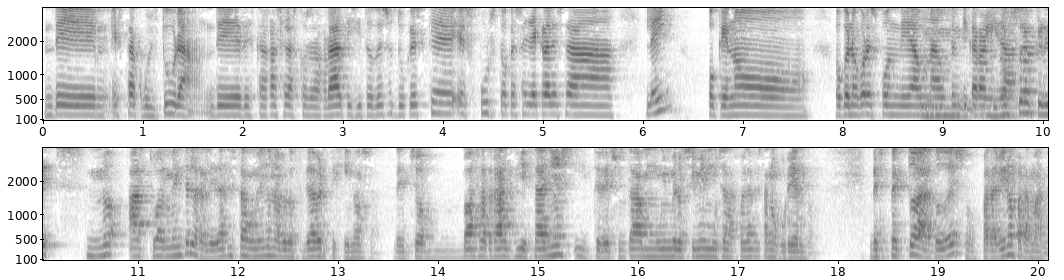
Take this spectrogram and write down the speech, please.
de esta cultura, de descargarse las cosas gratis y todo eso, ¿tú crees que es justo que se haya creado esa ley o que no, o que no corresponde a una Mm, auténtica realidad? No se ha cre- no, actualmente la realidad se está moviendo a una velocidad vertiginosa. De hecho, vas atrás 10 años y te resulta muy inverosímil muchas de las cosas que están ocurriendo. Respecto a todo eso, para bien o para mal.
